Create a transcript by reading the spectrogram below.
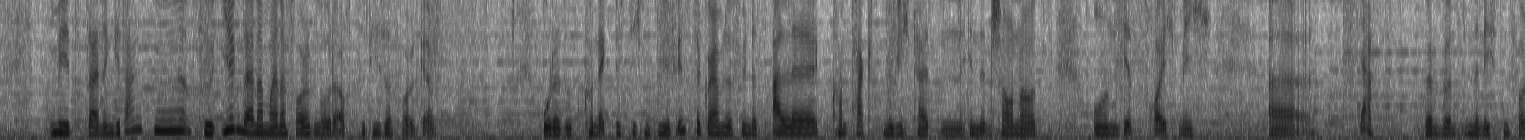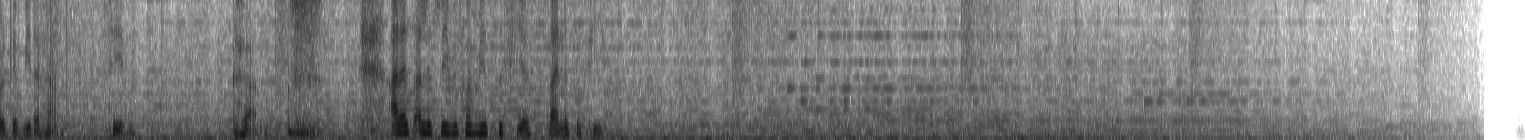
mit deinen Gedanken zu irgendeiner meiner Folgen oder auch zu dieser Folge oder du connectest dich mit mir auf Instagram. Du findest alle Kontaktmöglichkeiten in den Show Notes. Und jetzt freue ich mich, äh, ja, wenn wir uns in der nächsten Folge wieder hören, sehen, hören. alles, alles Liebe von mir zu dir, deine Sophie.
